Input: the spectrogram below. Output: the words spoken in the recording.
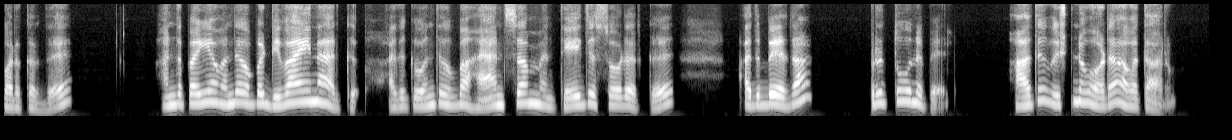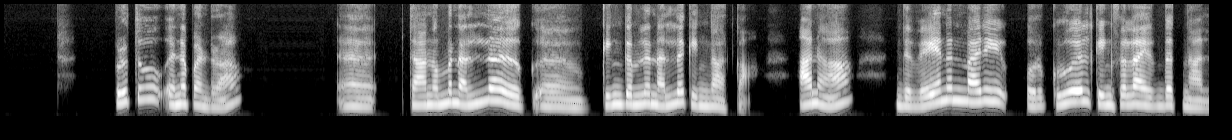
பிறக்கிறது. அந்த பையன் வந்து ரொம்ப டிவைனா இருக்கு. அதுக்கு வந்து ரொம்ப ஹேண்ட்ஸம் அண்ட் தேஜஸோடு இருக்கு. அது பேர் தான் பிருத்துன்னு பேர். அது விஷ்ணுவோட அவதாரம். பிருத்து என்ன பண்றான்? தான் ரொம்ப நல்ல கிங்டம்ல நல்ல கிங்காக இருக்கான். ஆனா இந்த வேணன் மாதிரி ஒரு குரூயல் கிங்ஸ் எல்லாம் இருந்ததுனால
